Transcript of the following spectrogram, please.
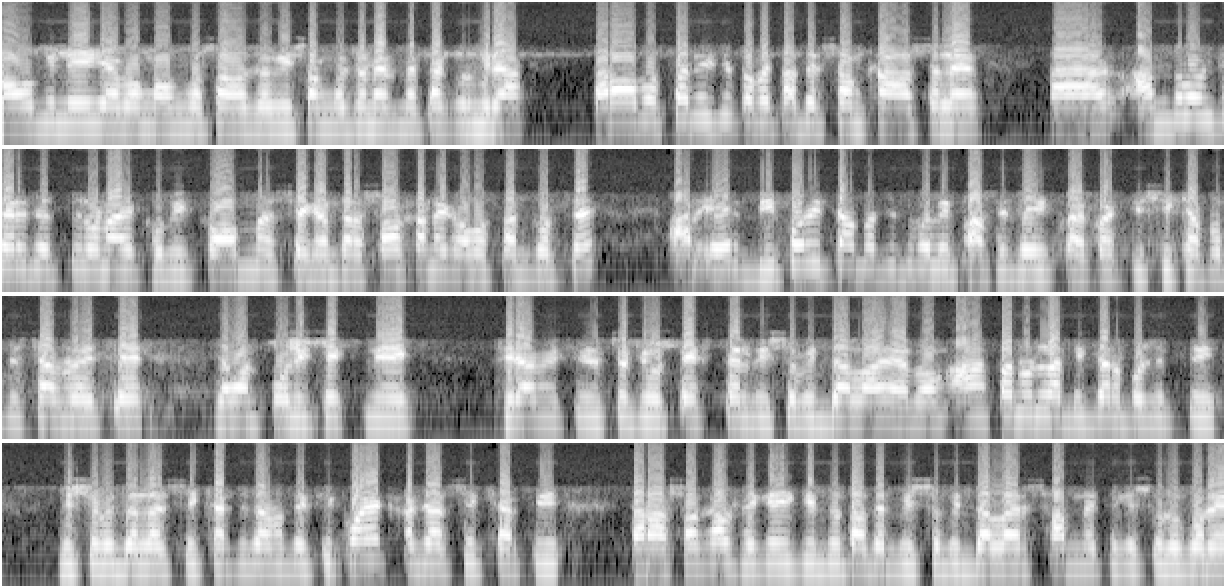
আওয়ামী লীগ এবং অঙ্গ সহযোগী সংগঠনের নেতাকর্মীরা, তারা অবস্থান নিয়েছে, তবে তাদের সংখ্যা আসলে আন্দোলনকারীদের তুলনায় খুবই কম, সেখানে তারা শখানেক অবস্থান করছে। আর এর বিপরীতে আমরা যদি বলি, পাশে যে কয়েকটি শিক্ষা প্রতিষ্ঠান রয়েছে যেমন পলিটেকনিক, সিরামিক্স ইনস্টিটিউট, টেক্সটাইল বিশ্ববিদ্যালয় এবং আহসানুল্লাহ বিজ্ঞান প্রযুক্তি বিশ্ববিদ্যালয়ের শিক্ষার্থী আমরা দেখছি কয়েক হাজার শিক্ষার্থী, তারা সকাল থেকেই কিন্তু তাদের বিশ্ববিদ্যালয়ের সামনে থেকে শুরু করে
